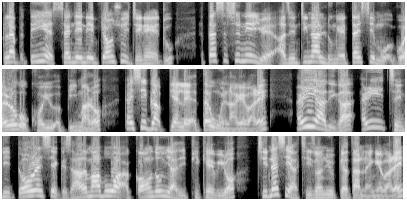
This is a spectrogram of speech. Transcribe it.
ကလပ်အသင်းရဲ့စံချိန်တင်ပြောင်းရွှေ့ခြင်းနဲ့အတူအသက်16နှစ်အရွယ်အာဂျင်တီးနားလူငယ်တိုက်စစ်မှုအကွဲရိုးကိုခေါ်ယူအပြီးမှာတော့တိုက်စစ်ကပြန်လည်အသက်ဝင်လာခဲ့ပါတယ်။အဲ့ဒီရာသီကအဲ့ဒီအချိန်ထိ Torres ရဲ့ကစားသမားဘဝအကောင်းဆုံးရာသီဖြစ်ခဲ့ပြီးတော့ ခြေနဲ့ဆရာခြေစွမ်းမျိုးပြသနိုင်ခဲ့ပါတယ်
